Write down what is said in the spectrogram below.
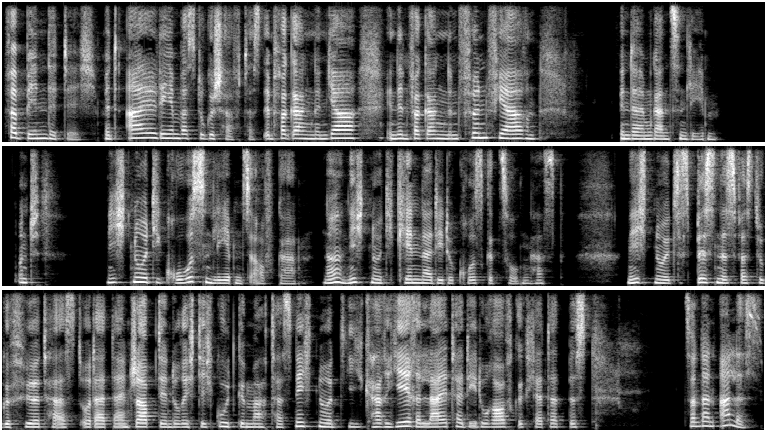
Verbinde dich mit all dem, was du geschafft hast, im vergangenen Jahr, in den vergangenen fünf Jahren, in deinem ganzen Leben. Und nicht nur die großen Lebensaufgaben, ne? nicht nur die Kinder, die du großgezogen hast, nicht nur das Business, was du geführt hast oder dein Job, den du richtig gut gemacht hast, nicht nur die Karriereleiter, die du raufgeklettert bist, sondern alles,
